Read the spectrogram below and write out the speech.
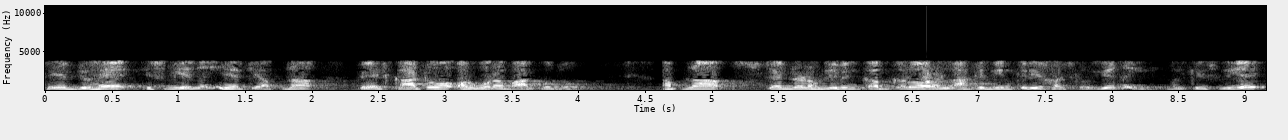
سیو جو ہے، اس لیے نہیں ہے کہ اپنا پیٹ کاٹو اور غربا کو دو۔ اپنا اسٹینڈرڈ آف لیونگ کم کرو اور اللہ کے دین کے لیے خرچ کرو۔ یہ نہیں، بلکہ اس لیے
